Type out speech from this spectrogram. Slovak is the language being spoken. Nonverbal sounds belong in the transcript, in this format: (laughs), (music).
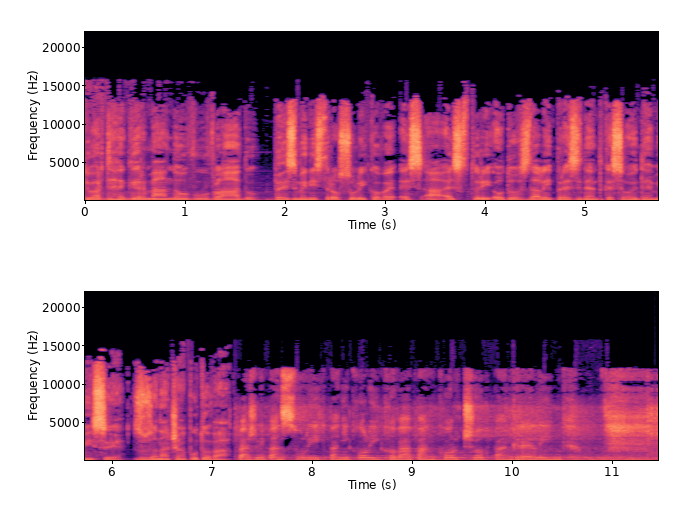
Eduard Heger má novú vládu bez ministrov Sulíkovej SAS, ktorí odovzdali prezidentke svoje demisie. Zuzana Čaputová. Vážený pán Sulík, pani Kolíková, pán Korčok, pán Greling,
